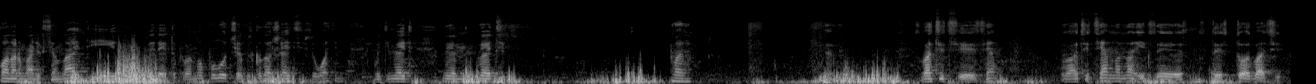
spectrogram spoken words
Honor Magic 7 Lite и Honor Predator Pro. Но получше, я бы сказал, 6 и 8 будет иметь эм, 20... Ладно. Э, 27, 27, 00, x 120, там,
